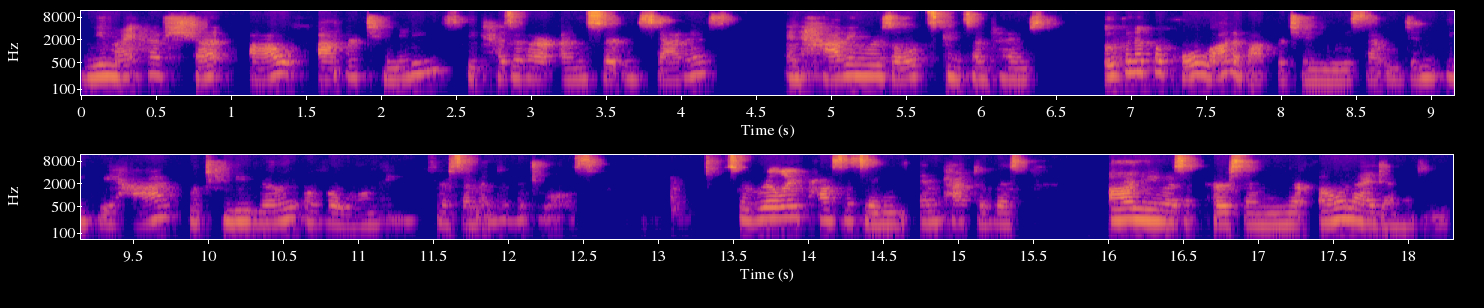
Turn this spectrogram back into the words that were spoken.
We might have shut out opportunities because of our uncertain status and having results can sometimes open up a whole lot of opportunities that we didn't think we had, which can be really overwhelming for some individuals. So really processing the impact of this on you as a person and your own identity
